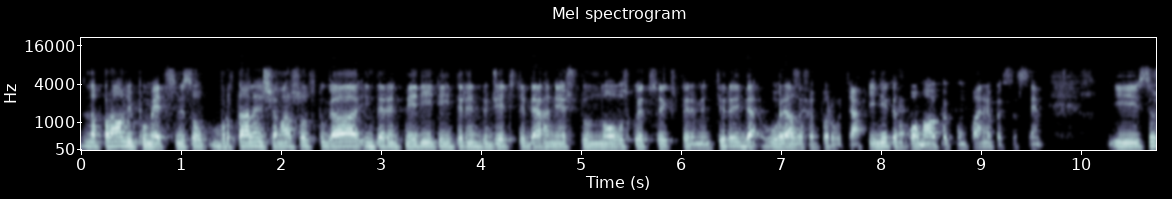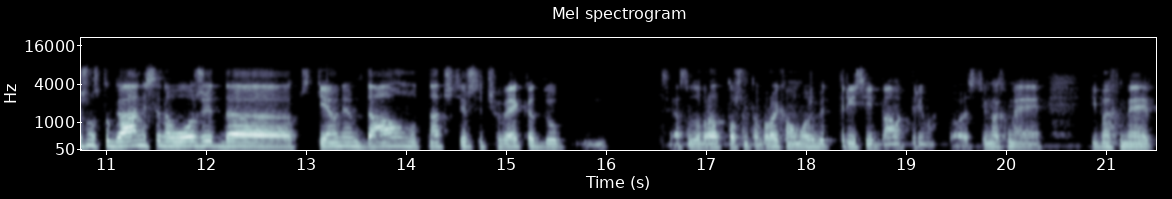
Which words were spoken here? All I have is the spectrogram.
направо ни помети. В смисъл, брутален шамар, защото тогава интернет медиите, интернет бюджетите бяха нещо ново, с което се експериментира и бя... урязаха първо тях. И ние като по-малка компания пък съвсем. И всъщност тогава ни се наложи да скелнем даун от над 40 човека до сега съм забрал точната бройка, но може би 32-3. Тоест имахме, имахме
